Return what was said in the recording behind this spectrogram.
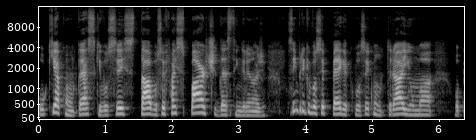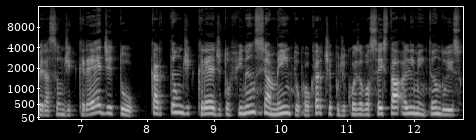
o que acontece é que você está, você faz parte desta engrenagem. Sempre que você pega, que você contrai uma operação de crédito, cartão de crédito, financiamento, qualquer tipo de coisa, você está alimentando isso.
